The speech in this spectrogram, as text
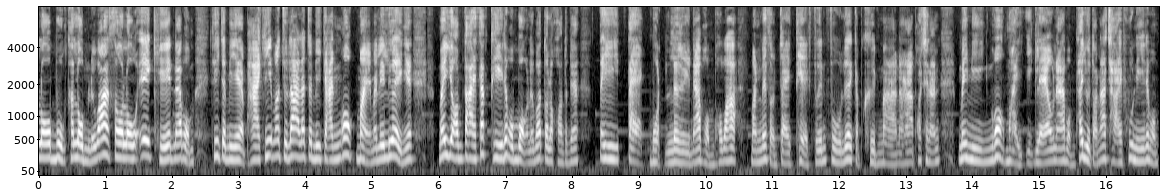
โลบุกถล่มหรือว่าโซโลเอเคสนะผมที่จะมีแบบฮาคิมัจจุราแล้วจะมีการงอกใหม่มาเรื่อยๆอย่างเงี้ยไม่ยอมตายสักทีนะผมบอกเลยว่าตัวละครตัวเนี้ยตีแตกหมดเลยนะผมเพราะว่ามันไม่สนใจเทรดฟื้นฟูเลือดกับคืนมานะฮะเพราะฉะนั้นไม่มีงอกใหม่อีกแล้วนะผมถ้าอยู่ต่อหน้าชายผู้นี้นะผม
